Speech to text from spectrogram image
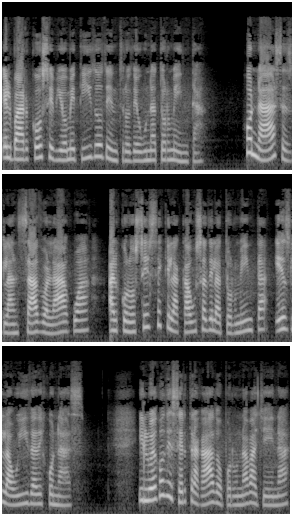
El barco se vio metido dentro de una tormenta. Jonás es lanzado al agua al conocerse que la causa de la tormenta es la huida de Jonás. Y luego de ser tragado por una ballena,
